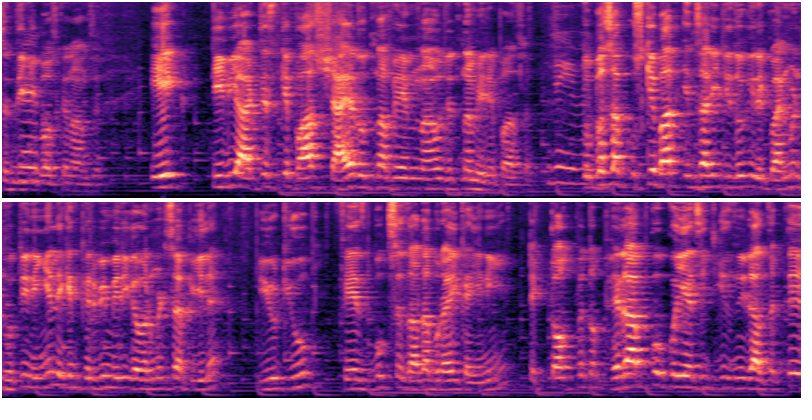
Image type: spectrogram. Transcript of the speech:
सिद्दीकी बॉस के नाम से। एक टीवी आर्टिस्ट के पास शायद उतना फेम ना हो जितना मेरे पास है। तो बस अब उसके बाद इन सारी चीज़ों की रिक्वायरमेंट होती नहीं है लेकिन फिर भी मेरी गवर्नमेंट से अपील है। यूट्यूब फेसबुक से ज़्यादा बुराई कहीं नहीं है। टिकटॉक पे तो फिर आपको कोई ऐसी चीज़ नहीं डाल सकते।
